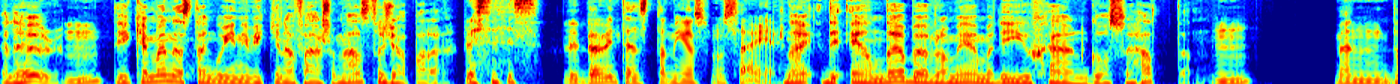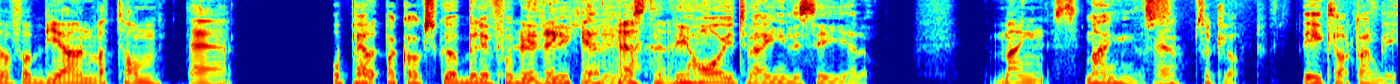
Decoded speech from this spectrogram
Eller hur? Mm. Det kan man nästan gå in i vilken affär som helst och köpa det. Precis. Vi behöver inte ens ta med oss från Sverige. Nej, det enda jag behöver ha med mig det är ju stjärngossehatten. Mm. Men då får Björn vara tomte. Och pepparkaksgubbe, det får bli drickare. Vi har ju tyvärr ingen Lucia då. Magnus. Magnus, ja. såklart. Det är klart han blir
